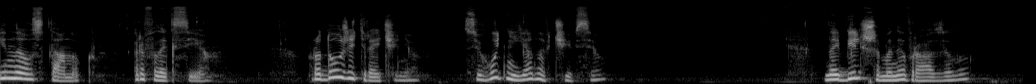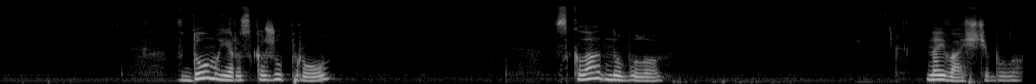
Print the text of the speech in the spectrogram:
І наостанок рефлексія. Продовжіть речення. Сьогодні я навчився. Найбільше мене вразило. Вдома я розкажу про. Складно було. Найважче було.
